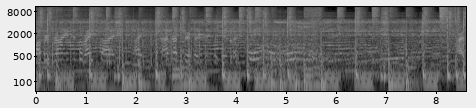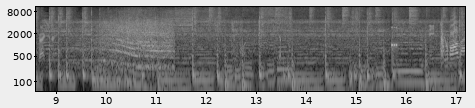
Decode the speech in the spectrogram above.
Harper Bryant is the right side. I, I'm not sure if there's a All right. Need two more.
